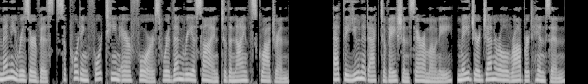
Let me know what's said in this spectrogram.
Many reservists supporting 14 Air Force were then reassigned to the 9th Squadron. At the unit activation ceremony, Major General Robert Hinson,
